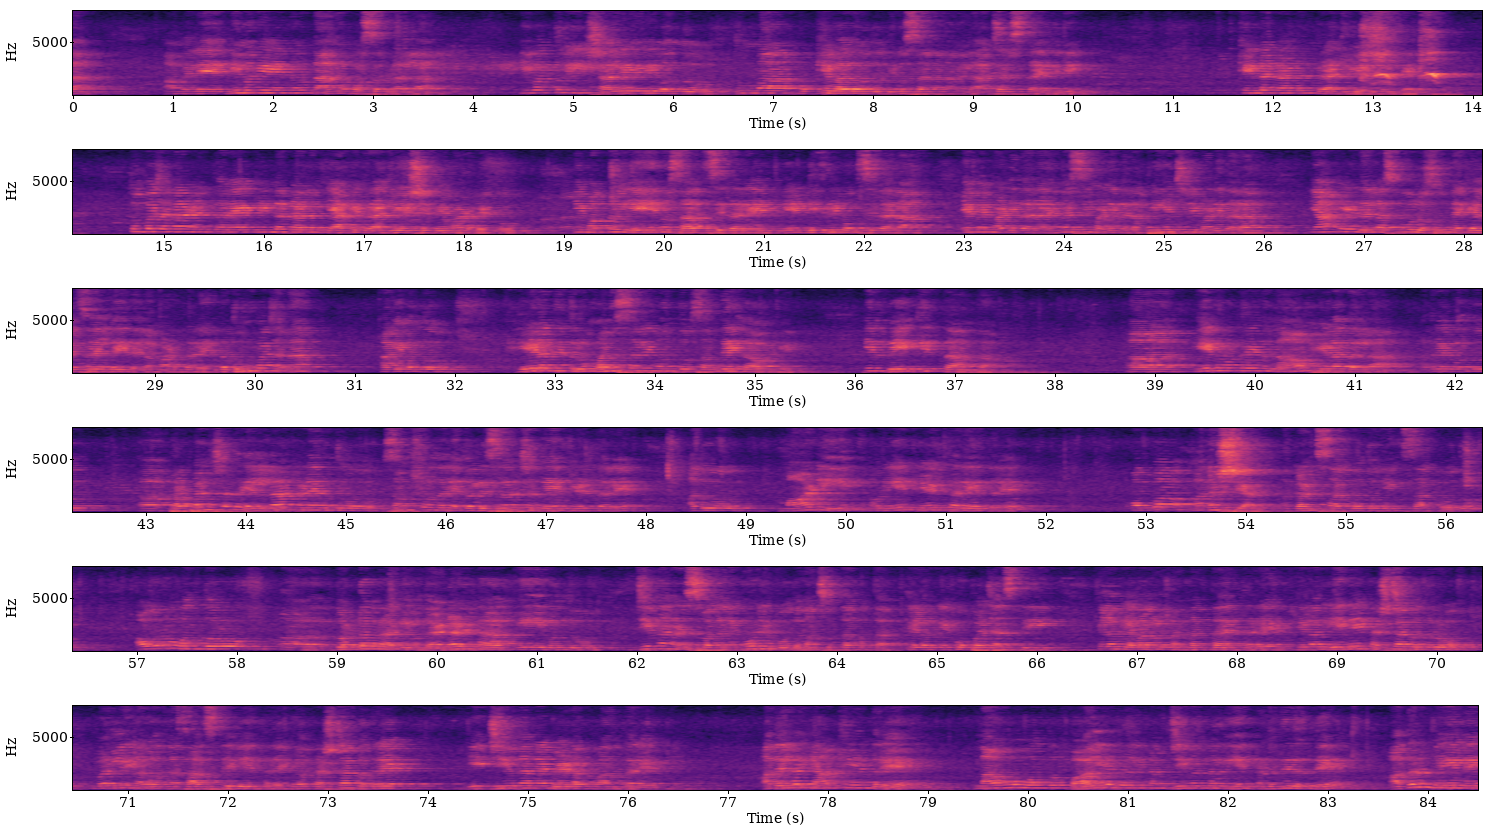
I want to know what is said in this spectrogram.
ಆಮೇಲೆ ನಿಮಗೇನು ನಾನು ಹೊಸಗಳಲ್ಲ ಇವತ್ತು ಈ ಶಾಲೆಯಲ್ಲಿ ಒಂದು ತುಂಬ ಮುಖ್ಯವಾದ ಒಂದು ದಿವಸನ ನಾವೆಲ್ಲ ಆಚರಿಸ್ತಾ ಇದ್ದೀವಿ. ಕಿಂಡರ್ ಗಾರ್ಡನ್ ಗ್ರ್ಯಾಜುಯೇಷನ್ ಡೇ ತುಂಬ ಜನ ಹೇಳ್ತಾರೆ ಕಿಂಡರ್ ಗಾರ್ಡನ್ ಯಾಕೆ ಗ್ರ್ಯಾಜುಯೇಷನ್ ಡೇ ಮಾಡಬೇಕು? ಈ ಮಕ್ಕಳು ಏನು ಸಾಧಿಸಿದ್ದಾರೆ? ಏನು ಡಿಗ್ರಿ ಮುಗಿಸಿದಾರ ಎಂ ಎ ಮಾಡಿದಾರ ಎಂ ಎಸ್ ಸಿ ಮಾಡಿದಾರ ಪಿ ಎಚ್ ಡಿ ಮಾಡಿದಾರ ಯಾಕೆ ಇದೆಲ್ಲ ಸ್ಕೂಲು ಸುಮ್ಮನೆ ಕೆಲಸ ಇಲ್ಲದೆ ಇದೆಲ್ಲ ಮಾಡ್ತಾರೆ ಅಂತ ತುಂಬ ಜನ ಹಾಗೆ ಒಂದು ಹೇಳದಿದ್ರು ಮನಸ್ಸಲ್ಲಿ ಒಂದು ಸಂದೇಹ ಅವ್ರಿಗೆ. ಇದು ಬೇಕಿತ್ತ ಅಂತ. ಏನು ಅಂದರೆ ಇದು ನಾವು ಹೇಳೋದಲ್ಲ, ಆದರೆ ಒಂದು ಪ್ರಪಂಚದ ಎಲ್ಲ ಕಡೆ ಒಂದು ಸಂಶೋಧನೆ ಅಥವಾ ರಿಸರ್ಚ್ ಅದು ಏನು ಹೇಳ್ತಾರೆ, ಅದು ಮಾಡಿ ಅವ್ರು ಏನು ಹೇಳ್ತಾರೆ ಅಂದರೆ, ಒಬ್ಬ ಮನುಷ್ಯ ಗಂಡಸಾಗ್ಬೋದು ಹೆಂಗಸಾಗ್ಬೋದು ಅವರು ಒಂದು ದೊಡ್ಡವರಾಗಿ, ಒಂದು ಅಡಲ್ಟ್ ಆಗಿ ಒಂದು ಜೀವನ ನಡೆಸುವಾಗಲೇ ನೋಡಿರ್ಬೋದು ನಮ್ಮ ಸುತ್ತಮುತ್ತ. ಕೆಲವರಿಗೆ ಕೋಪ ಜಾಸ್ತಿ, ಕೆಲವ್ರು ಯಾವಾಗಲೂ ನಗ್ನಗ್ತಾ ಇರ್ತಾರೆ, ಕೆಲವ್ರು ಏನೇ ಕಷ್ಟ ಬಂದರೂ ಬರಲಿ ನಾವು ಅದನ್ನ ಸಾಧಿಸ್ತೀವಿ ಅಂತಾರೆ, ಕೆಲವ್ರು ಕಷ್ಟ ಬಂದರೆ ಈ ಜೀವನನೇ ಬೇಡಪ್ಪ ಅಂತಾರೆ. ಅದೆಲ್ಲ ಯಾಕೆ ಅಂದರೆ ನಾವು ಒಂದು ಬಾಲ್ಯದಲ್ಲಿ ನಮ್ಮ ಜೀವನದಲ್ಲಿ ಏನು ನಡೆದಿರುತ್ತೆ ಅದರ ಮೇಲೆ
